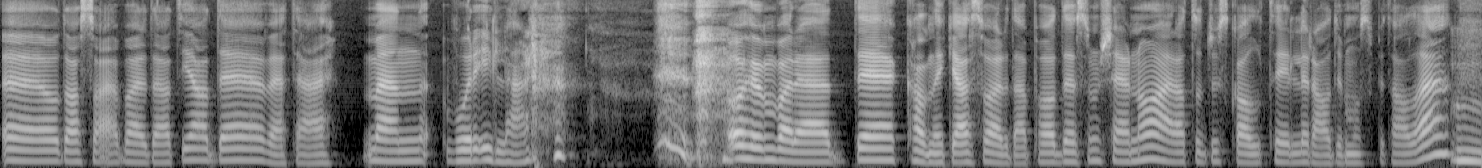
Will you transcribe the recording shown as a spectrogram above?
og da sa jeg bare det at ja, det vet jeg, men hvor ille er det? og hun bare Det kan ikke jeg svare deg på. Det som skjer nå, er at du skal til Radiumhospitalet. Mm.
